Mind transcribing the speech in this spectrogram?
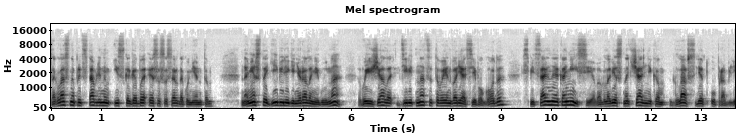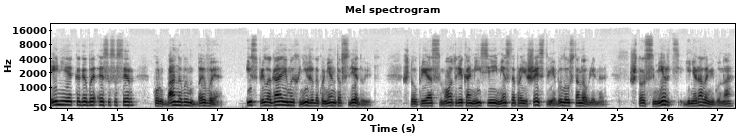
Согласно представленным из КГБ СССР документам, на место гибели генерала Мигуна выезжала 19 января сего года специальная комиссия во главе с начальником главследуправления КГБ СССР Курбановым БВ. Из прилагаемых ниже документов следует, что при осмотре комиссии места происшествия было установлено, что смерть генерала Мигуна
